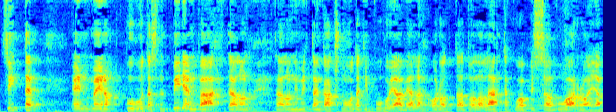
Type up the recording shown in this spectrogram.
Sitten en meina puhua tässä nyt pidempään. Täällä on, täällä on nimittäin kaksi muutakin puhujaa vielä odottaa tuolla lähtökuopissa vuoroa ja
